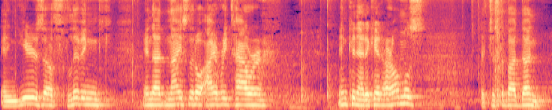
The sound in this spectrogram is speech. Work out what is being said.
and years of living in that nice little ivory tower in Connecticut are almost they're just about done.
